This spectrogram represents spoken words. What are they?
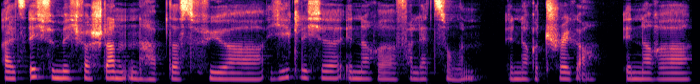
Als ich für mich verstanden habe, dass für jegliche innere Verletzungen, innere Trigger, innere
